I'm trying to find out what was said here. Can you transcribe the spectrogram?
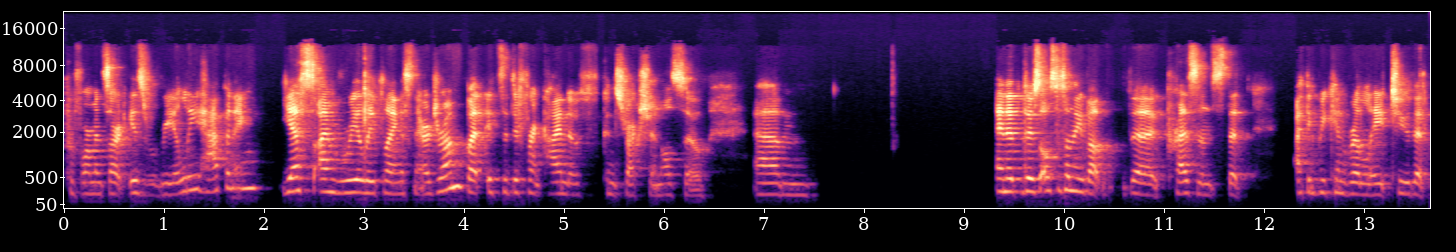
performance art is really happening. Yes, I'm really playing a snare drum, but it's a different kind of construction also. Um, and it, there's also something about the presence that I think we can relate to that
